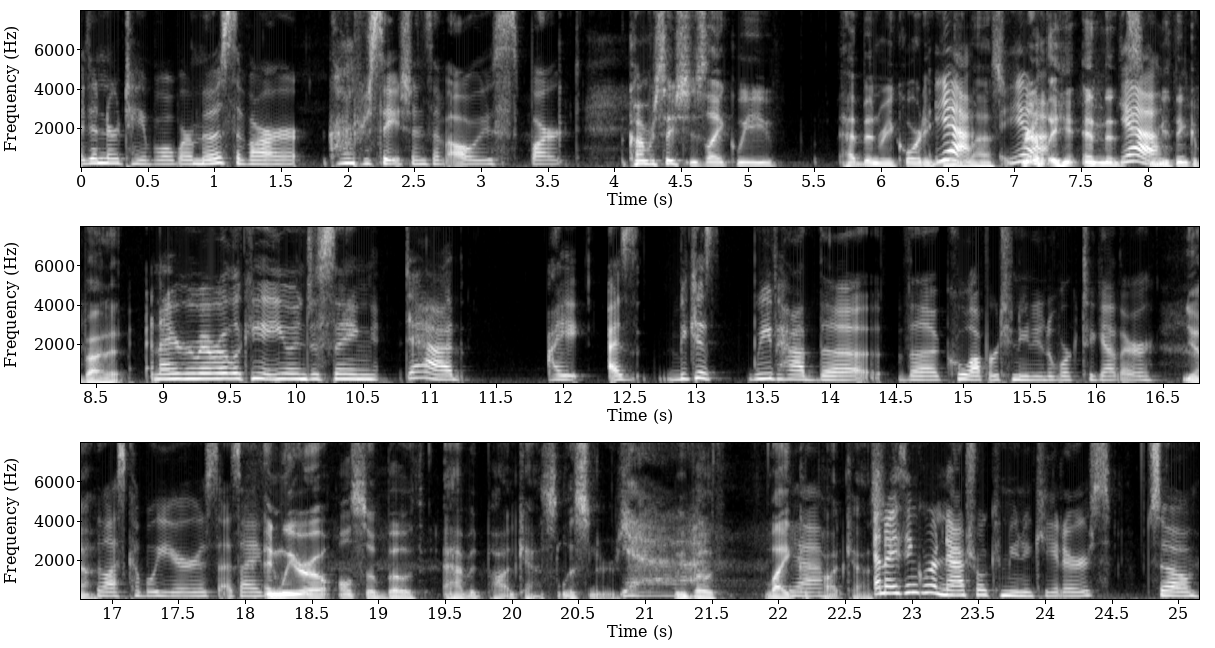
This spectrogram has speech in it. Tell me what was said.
a dinner table, where most of our conversations have always sparked. Conversations like we have been recording Yeah, in the last, yeah, really. And yeah. when you think about it, And I remember looking at you and just saying, "Dad, I as because we've had the the cool opportunity to work together Yeah. the last couple years as I And we are also both avid podcast listeners. Yeah. We both like yeah podcasts. and I think we're natural communicators. So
